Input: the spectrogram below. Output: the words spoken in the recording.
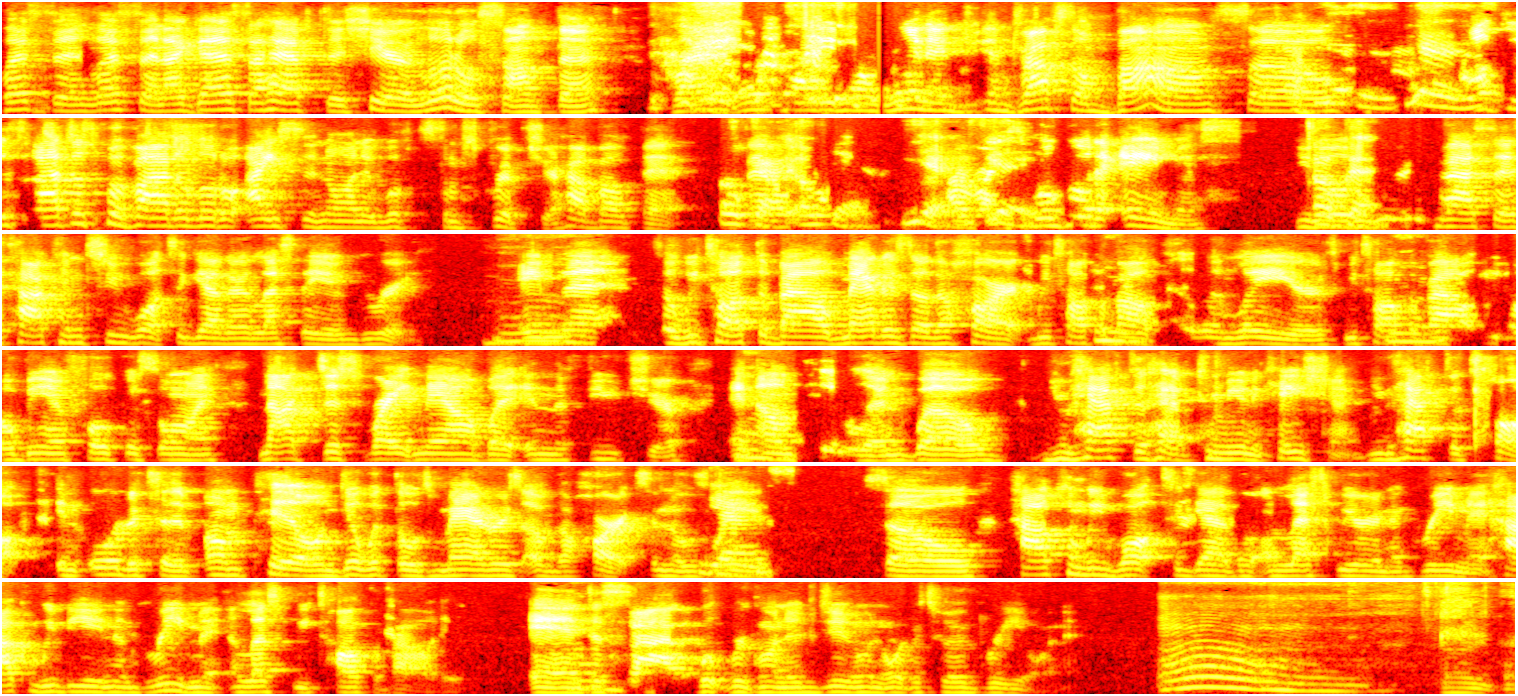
Listen, listen. I guess I have to share a little something, right? Everybody don't win and, and drop some bombs. So Yes, yes. I'll just I'll just provide a little icing on it with some scripture. How about that? Okay, okay. Yes, All right. yes. So we'll go to Amos. You know, Okay. the God says, "How can two walk together unless they agree?" Mm. Amen. So we talked about matters of the heart. We talk Mhm. about peeling layers. We talk Mhm. about you know being focused on not just right now, but in the future and Mhm. unpeeling. Well, you have to have communication. You have to talk in order to unpeel and deal with those matters of the hearts and those layers. So how can we walk together unless we're in agreement? How can we be in agreement unless we talk about it and Mm. decide what we're going to do in order to agree on it? Mm.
